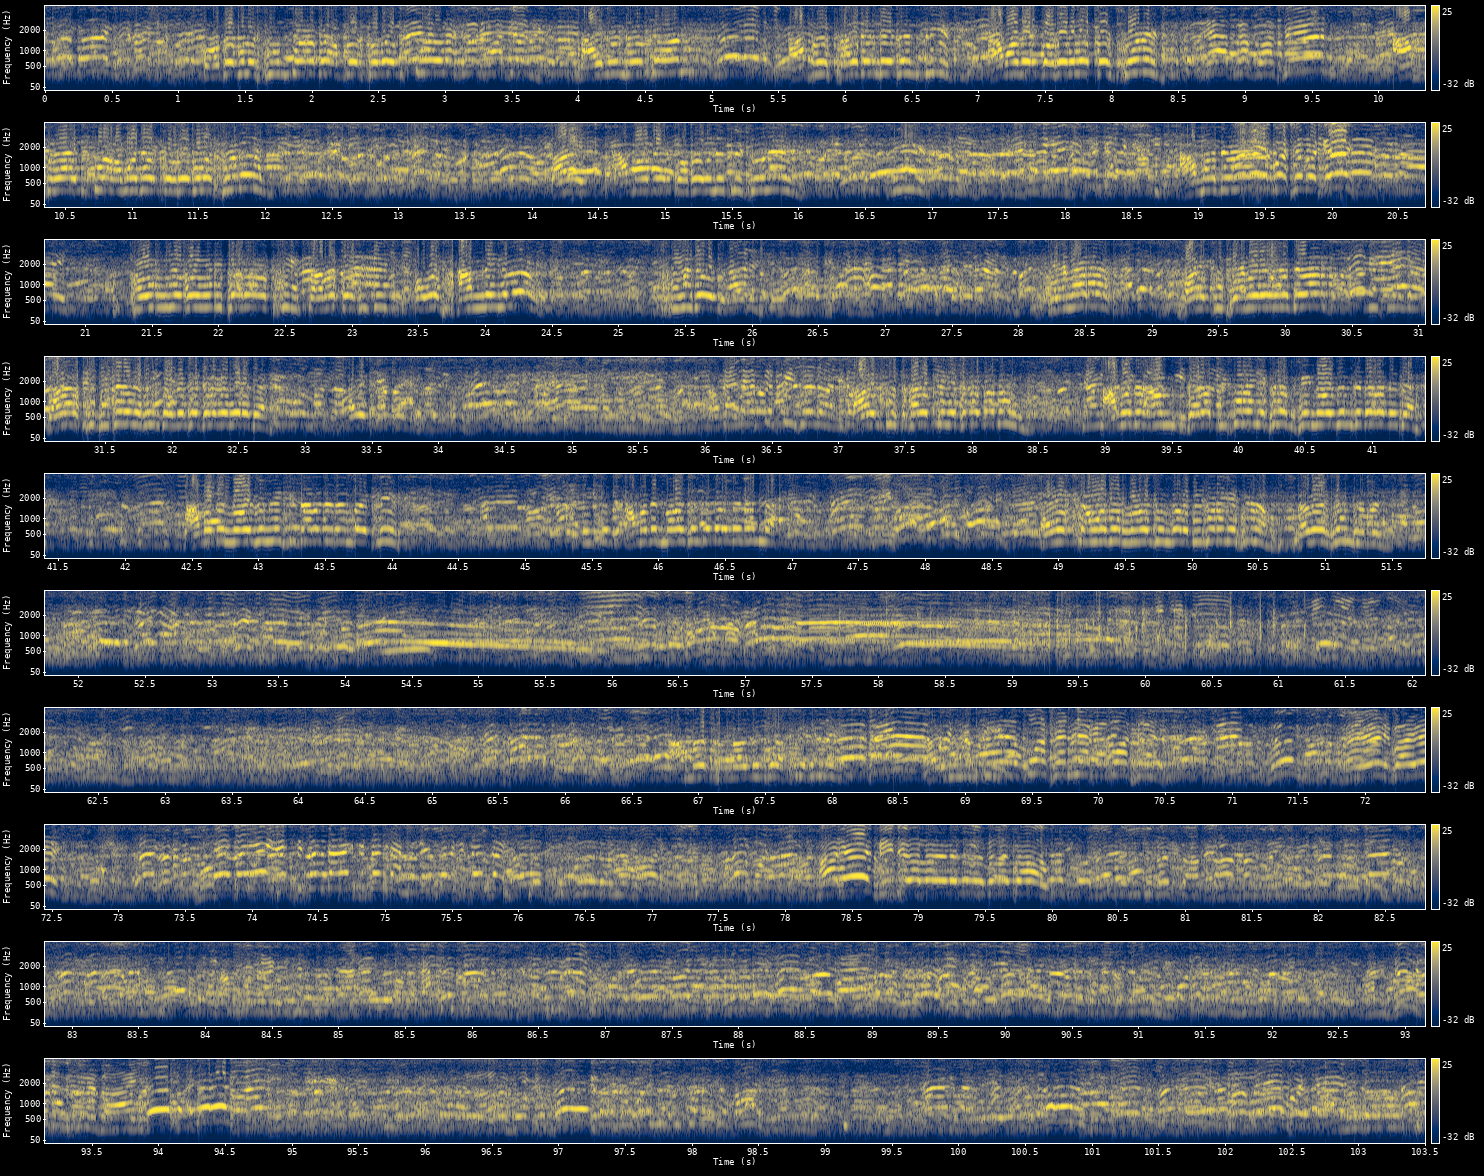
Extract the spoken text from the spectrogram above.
কথাগুলো শুনতে হবে আপনার সবাই একটু সাইলেন্ট হয়েছেন আপনার সাইলেন্ট হয়েছেন প্লিজ আমাদের কথাগুলো তো শোনেন। আপনারা একটু আমাদের কথাগুলো শোনেন। ভাই আমাদের কথাগুলো একটু শোনেন। প্লিজ। আমাদের কেন্দ্রীয় কমিটি যারা আছি তারা তো যদি সবাই সামনে গেলে সুবিধা হবে ব্যানার ভাই একটু ব্যানার আমাদের যারা আপনি ভিতরে গেছেন তাদেরকে জায়গা করে দেন আর একটু খারাপ থেকে টাকা দেন আমাদের আম- যারা ভিতরে গেছিলাম সেই নয়জনকে দাঁড়াতে দেন আমাদের নয় জন একটু দাঁড়াতে দেন ভাই প্লিজ আমাদের নয় জনকে দাঁড়াতে দেন না। আমাদের নয় জন তারা ভিতরে গেছিলাম, দাদা আসেন সবাই আমরা নয়জনকে আসছি এখানে নয়জন আসছি। আরে ভিডিও দাও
